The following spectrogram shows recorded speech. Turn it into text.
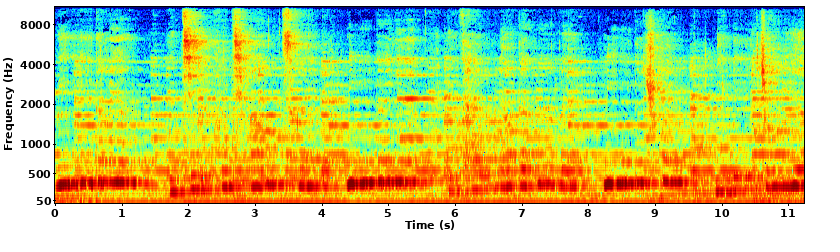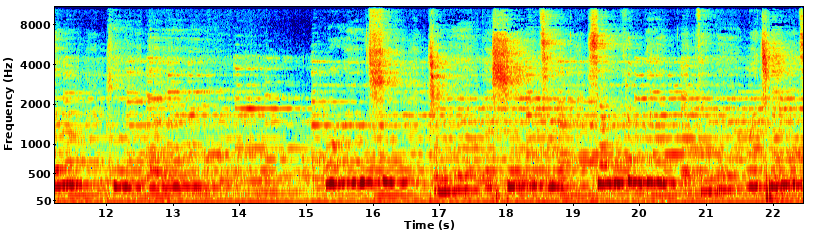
你的脸有几分憔悴，你的眼有残留的泪，你的唇你眼中有疲惫。我用去整夜的时间，想分辨在你我之间，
